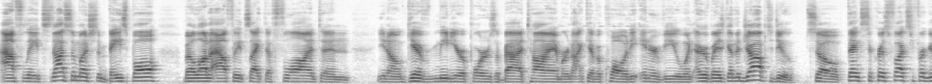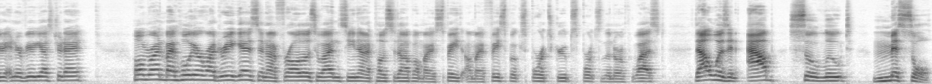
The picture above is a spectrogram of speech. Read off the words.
athletes, not so much in baseball, but a lot of athletes like to flaunt and you know give media reporters a bad time or not give a quality interview when everybody's got a job to do. So thanks to Chris Flexen for a good interview yesterday. Home run by Julio Rodriguez, and uh, for all those who hadn't seen it, I posted up on my space on my Facebook sports group, Sports in the Northwest. That was an absolute missile.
